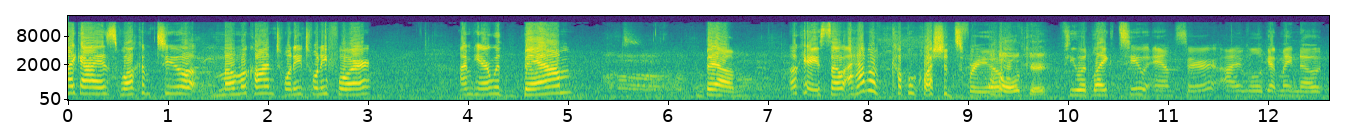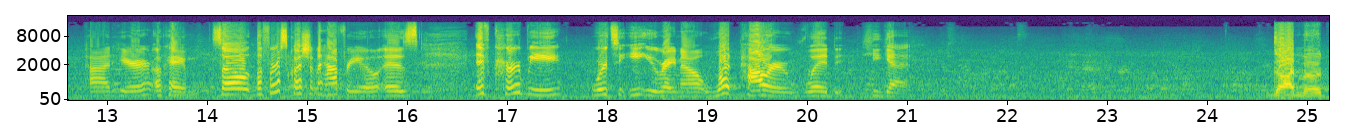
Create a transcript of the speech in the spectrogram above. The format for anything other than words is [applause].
Hi guys, welcome to MomoCon 2024. I'm here with Bam. Bam. Okay, so I have a couple questions for you. Oh, okay. If you would like to answer, I will get my notepad here. Okay, so the first question I have for you is if Kirby were to eat you right now, what power would he get? God mode.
